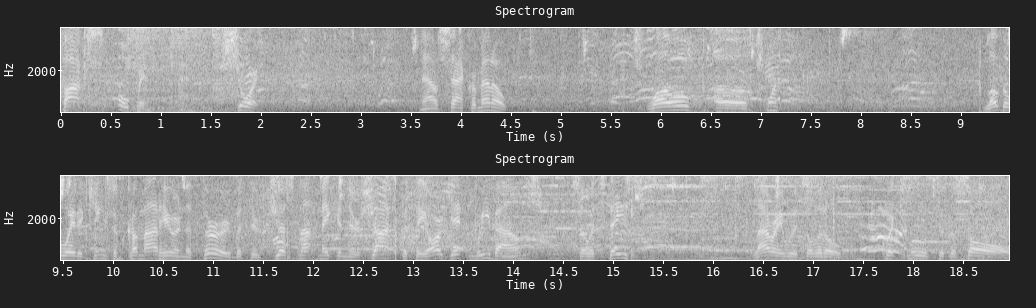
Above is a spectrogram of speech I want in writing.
Fox open. Short. Now Sacramento. 12 of 20. Love the way the Kings have come out here in the third, but they're just not making their shots, but they are getting rebounds, so it stays. Lowry with a little quick move to Gasol.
